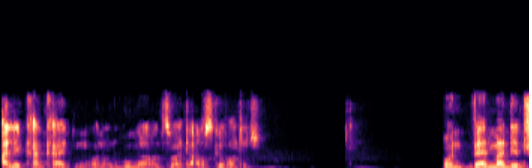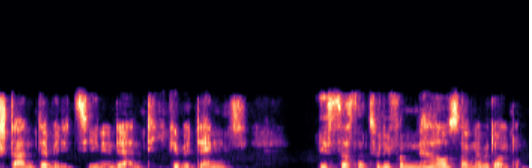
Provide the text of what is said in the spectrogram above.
alle Krankheiten und, und Hunger und so weiter ausgerottet. Und wenn man den Stand der Medizin in der Antike bedenkt, ist das natürlich von herausragender Bedeutung.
